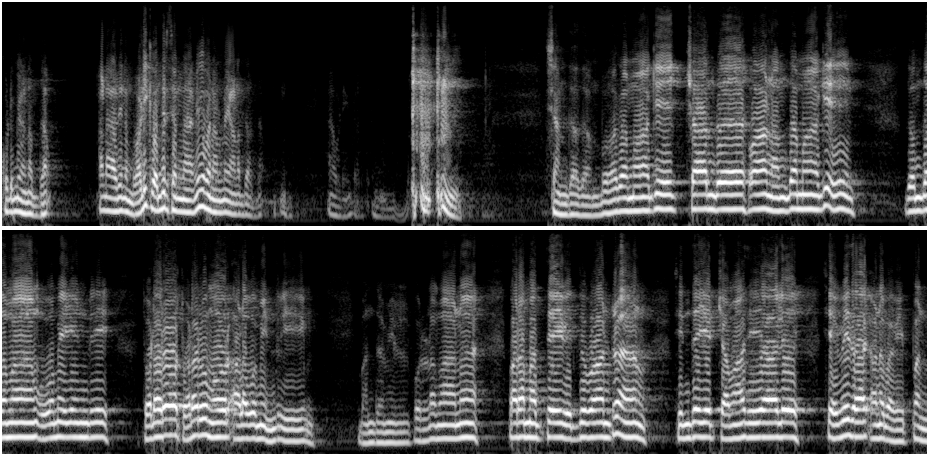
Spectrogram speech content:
கொடுமையானது தான் ஆனால் அது நம்ம வழிக்கு வந்துருச்சுன்னா மிக நன்மையானது அதுதான். அப்படிங்கிறது. சந்ததம் போதமாகி சார்ந்த வானந்தமாகி துந்தமாம் ஓமையின்றி தொடரோ தொடருமோர் அளவுமின்றி. பந்தமில் பூர்ணமான பரமத்தை வித்துவான்றான். சிந்தையிற் சமாதியாலே செவ்விதாய் அனுபவிப்பன்.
